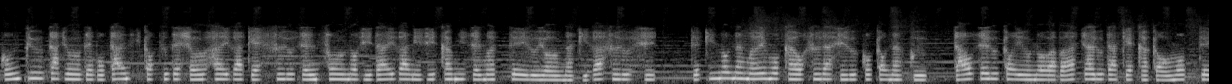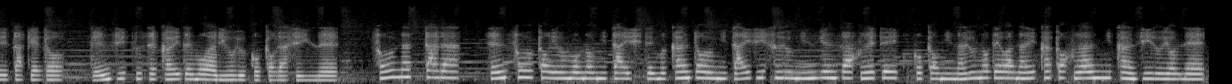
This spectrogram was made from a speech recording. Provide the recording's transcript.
コンピュータ上でボタン一つで勝敗が決する戦争の時代が身近に迫っているような気がするし、敵の名前も顔すら知ることなく、倒せるというのはバーチャルだけかと思っていたけど、現実世界でもあり得ることらしいね。そうなったら、戦争というものに対して無感動に対峙する人間が増えていくことになるのではないかと不安に感じるよね。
